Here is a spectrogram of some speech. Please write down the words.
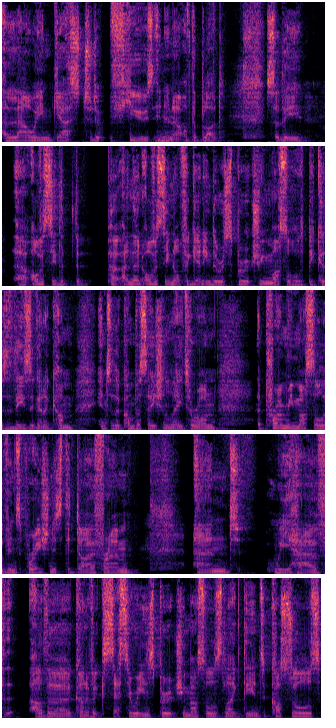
allowing gas to diffuse in and out of the blood. So the uh, obviously the, the and then obviously not forgetting the respiratory muscles because these are going to come into the conversation later on. The primary muscle of inspiration is the diaphragm, and we have other kind of accessory inspiratory muscles like the intercostals,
